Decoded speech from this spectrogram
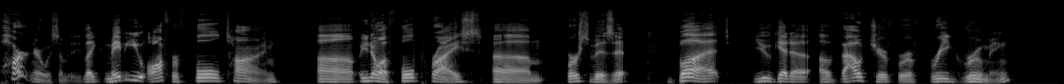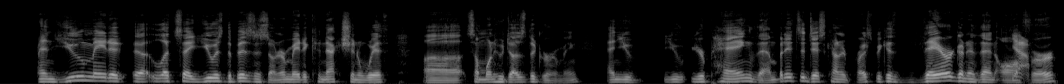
partner with somebody, like maybe you offer full time, uh, you know, a full price um, first visit, but you get a, a voucher for a free grooming. And you made a, uh, let's say you as the business owner made a connection with uh, someone who does the grooming, and you've you you're paying them, but it's a discounted price because they're going to then offer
